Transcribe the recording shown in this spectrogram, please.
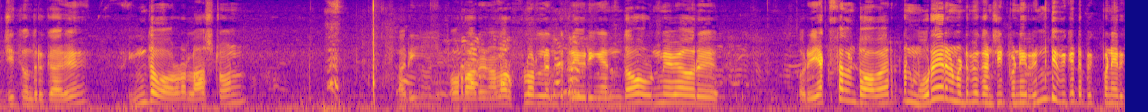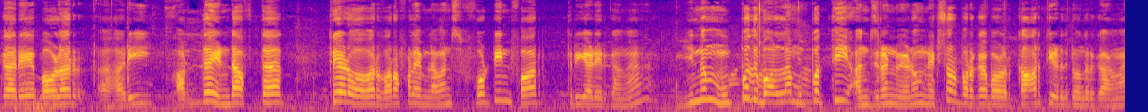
Ajith வந்திருக்காரு. இந்த ஓவரோட லாஸ்ட் ஒன் ஹரி போடுறாரு. நல்லா ஒரு ஃப்ளோரில் இருந்து டிரைவரிங்க இந்த over உண்மையாகவே ஒரு ஒரு எக்ஸலண்ட் ஓவர் ஒரே ரன் மட்டுமே கன்சீட் பண்ணி ரெண்டு விக்கெட்டை பிக் பண்ணியிருக்காரு bowler Hari. At the end of the third over Varapalayam elevens fourteen for three ஆடி இருக்காங்க. இன்னும் முப்பது பாலில் முப்பத்தி அஞ்சு ரன் வேணும். நெக்ஸ்ட் ஓவர் பிறக்க பாலர் கார்த்தி எடுத்துகிட்டு வந்திருக்காங்க.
